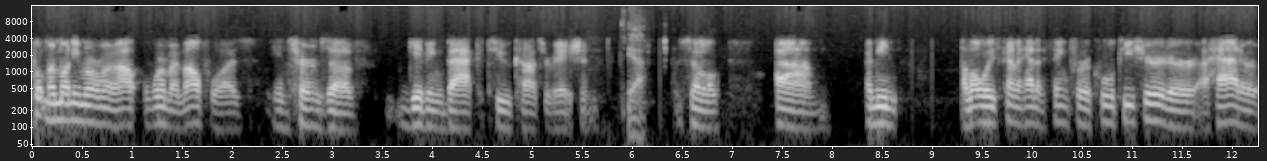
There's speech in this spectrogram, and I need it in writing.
put my money where my mouth, where my mouth was in terms of giving back to conservation. Yeah. So, um, I mean, I've always kind of had a thing for a cool T-shirt or a hat or a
